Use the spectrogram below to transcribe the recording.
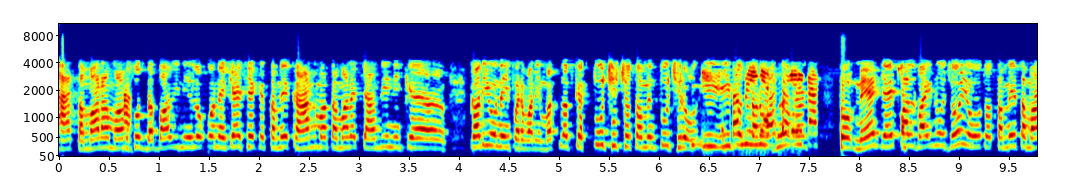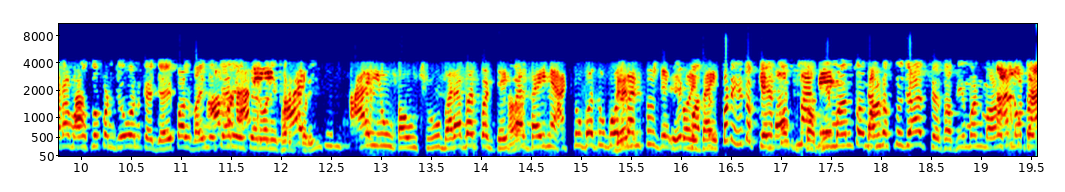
આ તમારા માણસો દબાવીને એ લોકોને કહે છે કે તમે કાનમાં તમારે ચાંદીની કડીઓ નહીં પડવાની મતલબ કે તુચ્છ છો તમે તુચ્છ રહો ઈ તો મેં અહીંયા જયપાલભાઈ નું જોયું તો તમે તમારા માણસો પણ જોવો ને કે જયપાલભાઈ ને ક્યારે એ પહેરવાની ફરક પડી? આ હું કહું છું બરાબર પણ જયપાલભાઈ ને આટલું બધું બોલવાનું શું બેન, એક જરૂર વાત ભાઈ પણ એ તો કેસો સ્વાભિમાન તો માણસનું જાત છે સ્વાભિમાન માણસ માટે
